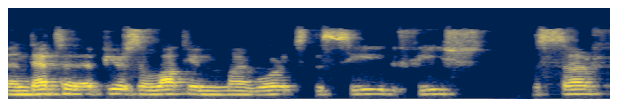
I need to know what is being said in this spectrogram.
and that uh, appears a lot in my works: the sea, the fish, the surf.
